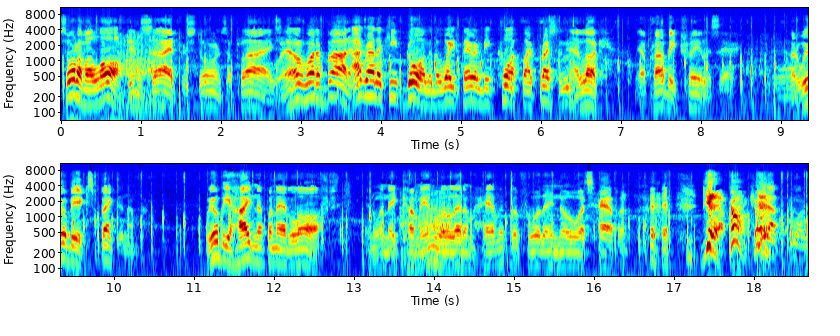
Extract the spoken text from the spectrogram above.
Sort of a loft inside for storing supplies. Well, what about it? I'd rather keep going than to wait there and be caught by Preston. Now, look, they'll probably trail us there. But we'll be expecting them. We'll be hiding up in that loft. And when they come in, we'll let them have it before they know what's happened. Get up. Come on, come Get on. up, come on.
